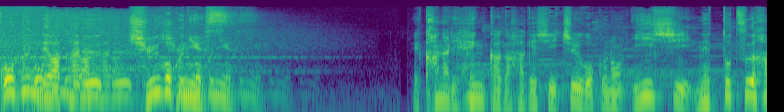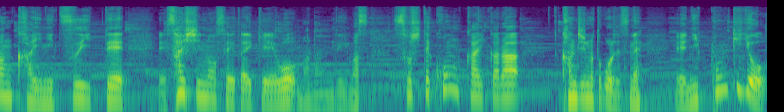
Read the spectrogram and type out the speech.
5分でわかる中国ニュースえかなり変化が激しい中国の EC ネット通販界についてえ最新の生態系を学んでいます。そして今回から肝心のところですね。え日本企業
